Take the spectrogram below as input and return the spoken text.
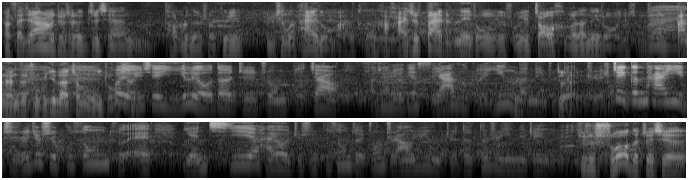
然后再加上就是之前讨论的说对女性的态度嘛，可能他还是带着那种属于昭和的那种就什么大男子主义的这么一种会有一些遗留的这种比较，好像有点死鸭子嘴硬的那种感觉。这跟他一直就是不松嘴、延期，还有就是不松嘴终止奥运，我觉得都是因为这个原因。就是所有的这些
